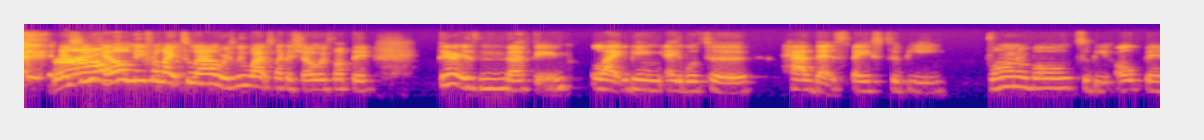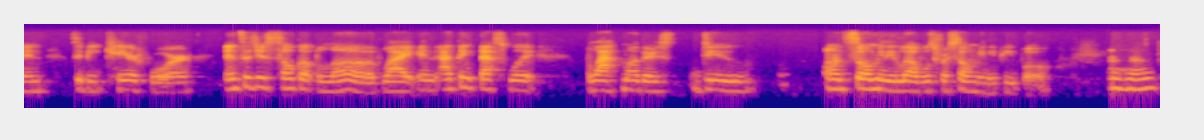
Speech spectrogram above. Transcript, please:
and she held me for like two hours. We watched like a show or something. There is nothing like being able to have that space to be vulnerable, to be open, to be cared for, and to just soak up love. Like, and I think that's what Black mothers do on so many levels for so many people. Mhm.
